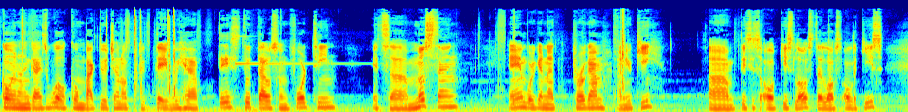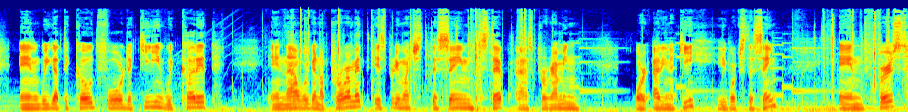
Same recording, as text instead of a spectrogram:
going on guys? Welcome back to the channel. Today we have this 2014 it's a mustang and we're gonna program a new key. Um, this is all keys lost. I lost all the keys and we got the code for the key. We cut it and now we're gonna program it. It's pretty much the same step as programming or adding a key. It works the same. And first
